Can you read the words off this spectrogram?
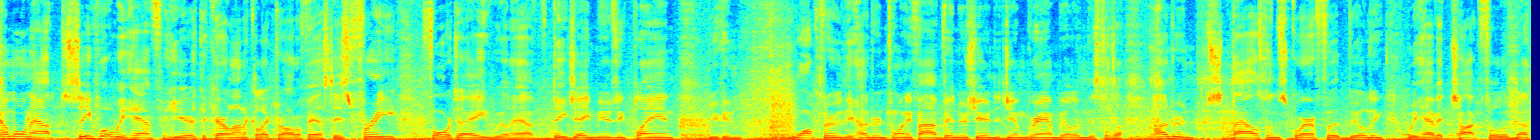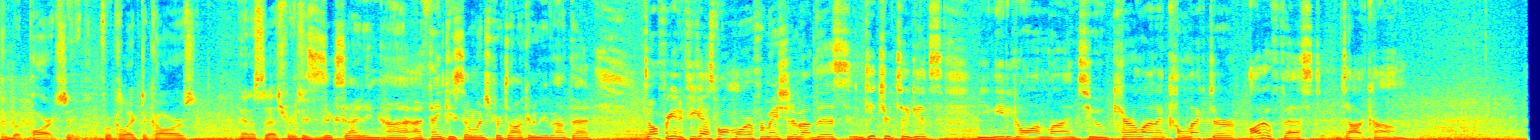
come on out, see what we have here at the Carolina Collector Auto Fest. It's free, 4 to 8. We'll have DJ music playing. You can walk through the 125 vendors here in the Jim Graham building. This is a 100,000 square foot building. We have it chock full of nothing but parts for collector cars and accessories. This is exciting. Uh, I thank you so much for talking to me about that. Don't forget, if you guys want more information about this, get your tickets. You need to go online to CarolinaCollectorAutofest.com.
